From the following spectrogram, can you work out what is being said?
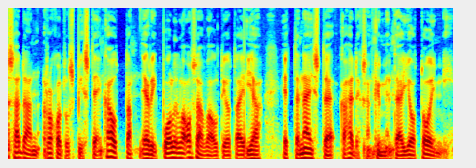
sadan rokotuspisteen kautta eri puolilla osavaltiota ja että näistä 80 jo toimii.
